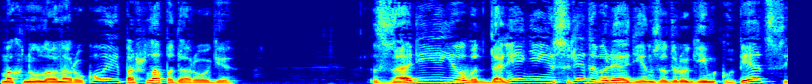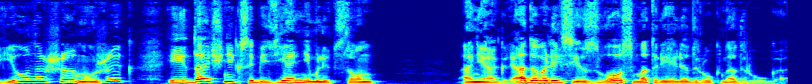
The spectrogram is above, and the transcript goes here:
Махнула она рукой и пошла по дороге. Сзади ее в отдалении следовали один за другим купец, юноша, мужик и дачник с обезьяньим лицом. Они оглядывались и зло смотрели друг на друга.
